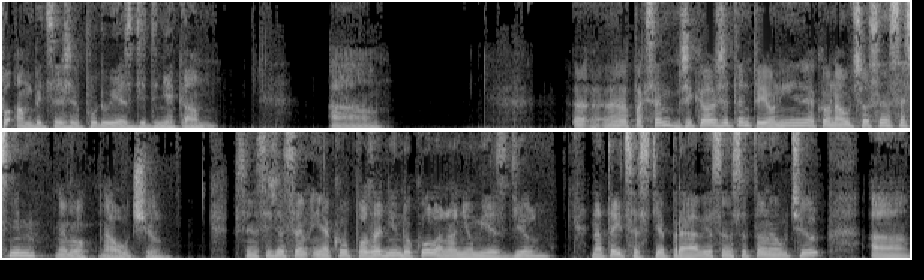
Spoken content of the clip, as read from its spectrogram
jako ambice, že půjdu jezdit někam. A e, e, pak jsem říkal, že ten pionýr, jako naučil jsem se s ním, nebo naučil. Myslím si, že jsem i jako pozadním dokola na něm jezdil. Na té cestě právě jsem se to naučil a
